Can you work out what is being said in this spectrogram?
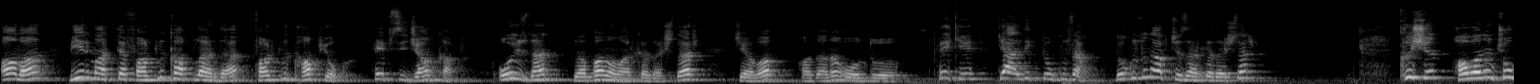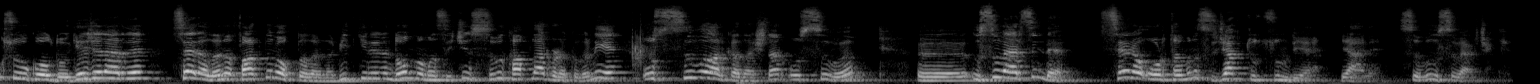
Ama bir madde farklı kaplarda farklı kap yok. Hepsi cam kap. O yüzden yapamam arkadaşlar. Cevap Adana oldu. Peki geldik 9'a. 9'u ne yapacağız arkadaşlar? Kışın havanın çok soğuk olduğu gecelerde seraların farklı noktalarına bitkilerin donmaması için sıvı kaplar bırakılır. Niye? O sıvı arkadaşlar o sıvı e, ısı versin de sera ortamını sıcak tutsun diye. Yani sıvı ısı verecek.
